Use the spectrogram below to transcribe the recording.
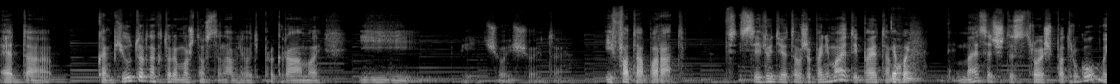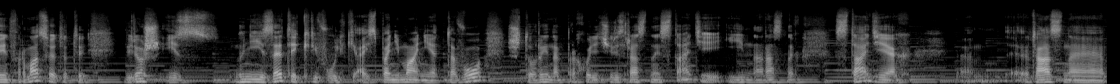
это компьютер, на который можно устанавливать программы, и, и что еще это? И фотоаппарат. Все люди это уже понимают, и поэтому месседж ты строишь по-другому, и информацию это ты берешь из, ну не из этой кривульки, а из понимания того, что рынок проходит через разные стадии, и на разных стадиях эм, разная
